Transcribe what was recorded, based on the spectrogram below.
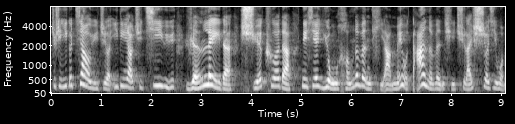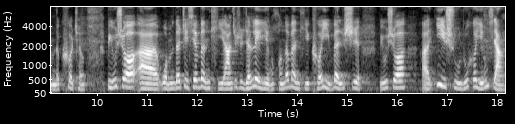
就是一个教育者一定要去基于人类的学科的那些永恒的问题啊，没有答案的问题去来设计我们的课程。比如说，啊，我们的这些问题啊，就是人类永恒的问题，可以问是，比如说。啊，艺术如何影响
